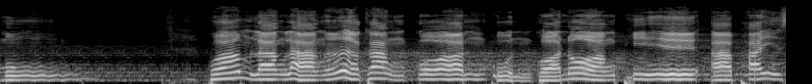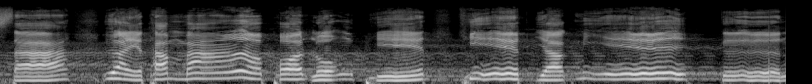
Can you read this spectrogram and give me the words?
หมูความลางลางข้างก่อนพุ่นขอน้องพี่อภัยสา เอื้อยทำมาพอหลงผิด คิดอยากมีเกิน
